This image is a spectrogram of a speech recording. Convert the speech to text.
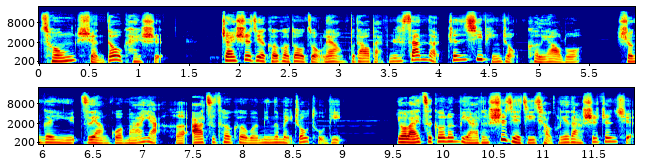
从选豆开始，占世界可可豆总量不到百分之三的珍稀品种克里奥罗。 生根于滋养过玛雅和阿兹特克文明的美洲土地，有来自哥伦比亚的世界级巧克力大师甄选，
